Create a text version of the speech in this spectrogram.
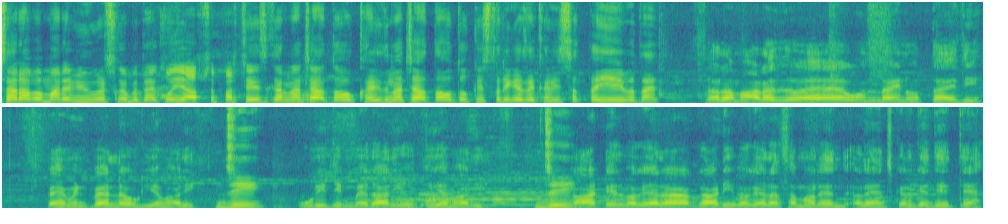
सर आप हमारे व्यूवर्स को बताएँ कोई आपसे परचेज करना चाहता हो खरीदना चाहता हो तो किस तरीके से खरीद सकता है यही बताएँ। सर हमारा जो है ऑनलाइन होता है जी। पेमेंट पहले होगी हमारी। जी। पूरी ज़िम्मेदारी होती है हमारी। जी। कार्टेज वगैरह गाड़ी वगैरह सब अरेंज करके देते हैं।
